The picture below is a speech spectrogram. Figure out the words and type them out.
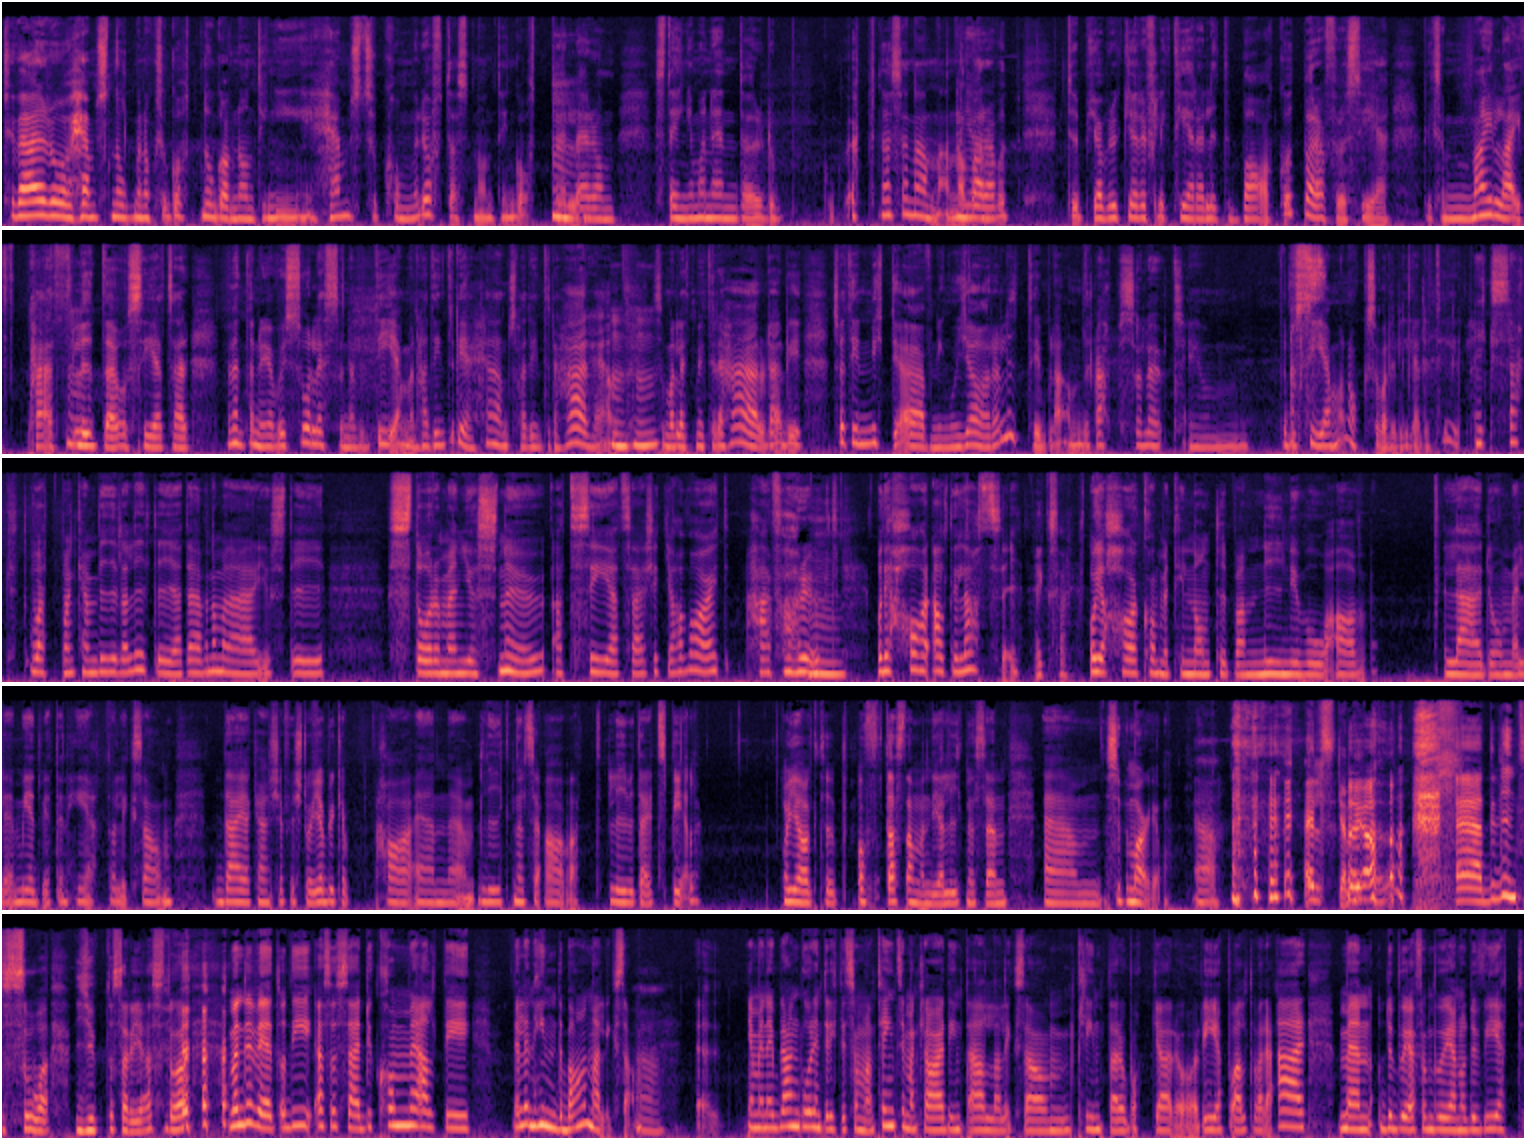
tyvärr och hemskt nog men också gott nog av någonting i- hemskt så kommer det oftast någonting gott Mm. eller om stänger man en dörr då öppnas en annan och Ja. bara typ jag brukar reflektera lite bakåt bara för att se liksom my life path Mm. lite och se att så här, men vänta nu jag var ju så ledsen över det men hade inte det hänt så hade inte det här hänt Mhm. som har lett mig till det här och där. Det är, så att det är en nyttig övning att göra lite ibland. Absolut. Ehm, för då ser man också vad det leder till. Exakt. Och att man kan vila lite i att även om man är just i stormen just nu att se att så här, shit, jag har varit här förut Mm, och det har alltid löst sig. exakt. Och jag har kommit till någon typ av ny nivå av lärdom eller medvetenhet och liksom där jag kanske förstår. Jag brukar ha en eh, liknelse av att livet är ett spel. Och jag typ, oftast använder jag liknelsen ehm, Super Mario. Ja. jag älskar det. Ja. Eh, det blir inte så djupt och seriöst då. Men du vet, och det är alltså så här, du kommer alltid, eller en hinderbana liksom. Ja. Jag menar ibland går det inte riktigt som man tänkt sig. Man klarade inte alla liksom plintar och bockar och rep och allt vad det är. Men du börjar från början och du vet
